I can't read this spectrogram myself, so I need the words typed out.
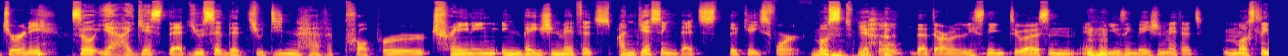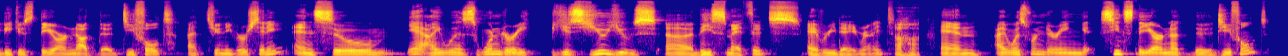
journey. So yeah, I guess that you said that you didn't have a proper training in Bayesian methods. I'm guessing that's the case for most Yeah. people that are listening to us and, and Mhm. using Bayesian methods, mostly because they are not the default at university. And so, yeah, I was wondering because you use uh, these methods every day, right? Uh huh. And I was wondering, since they are not the default,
